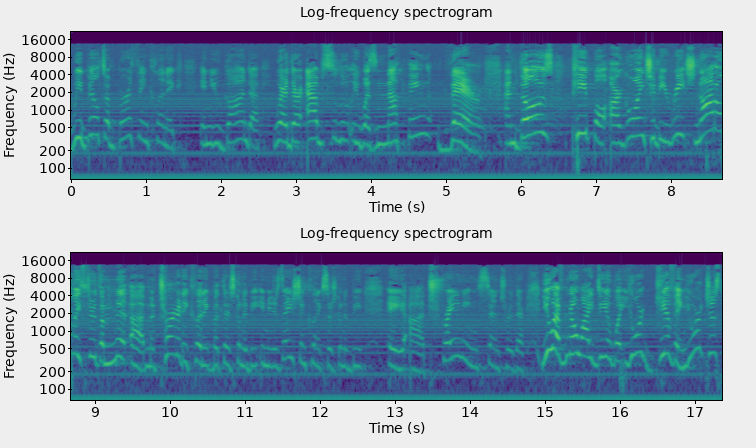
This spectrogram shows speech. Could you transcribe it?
We built a birthing clinic in Uganda where there absolutely was nothing there. And those people are going to be reached not only through the uh, maternity clinic, but there's going to be immunization clinics, there's going to be a uh, training center there. You have no idea what you're giving. You're just,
